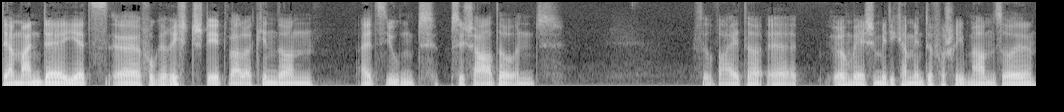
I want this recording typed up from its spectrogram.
der Mann, der jetzt äh, vor Gericht steht, weil er Kindern als Jugendpsychiater und so weiter äh, irgendwelche Medikamente verschrieben haben soll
